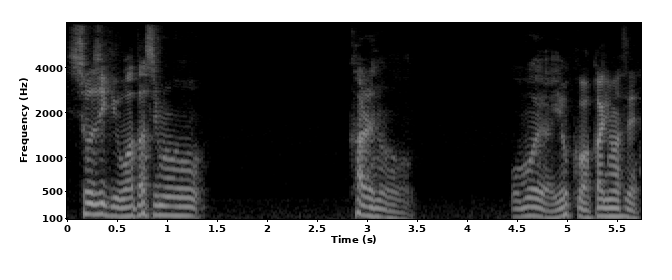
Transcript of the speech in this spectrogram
正直私も彼の思いはよくわかりません。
